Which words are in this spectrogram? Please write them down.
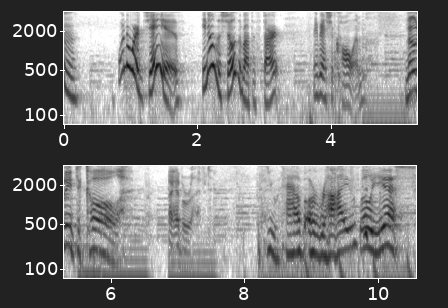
Hmm. Wonder where Jay is. He knows the show's about to start. Maybe I should call him. No need to call. I have arrived. You have arrived? Well, yes.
